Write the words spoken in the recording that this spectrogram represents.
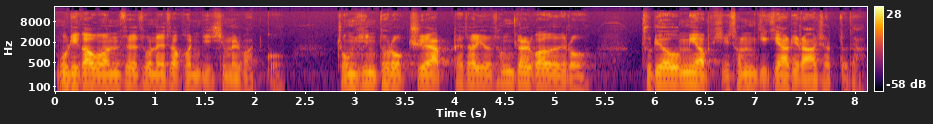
우리가 원수의 손에서 건지심을 받고 종신토록 주의 앞에서 성결과 의로 두려움이 없이 섬기게 하리라 하셨도다.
